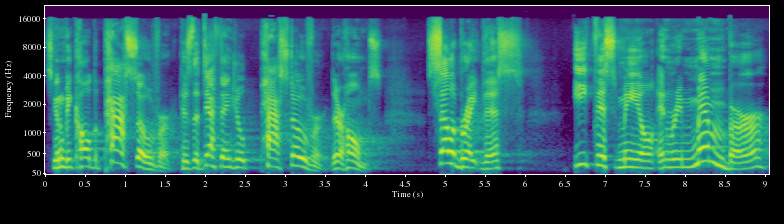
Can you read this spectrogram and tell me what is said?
It's going to be called the Passover because the death angel passed over their homes. Celebrate this, eat this meal, and remember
